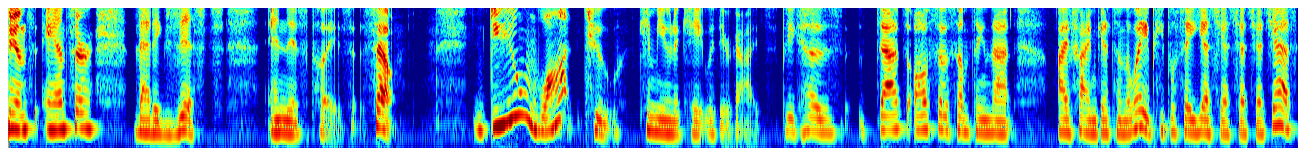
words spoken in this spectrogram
answer that exists in this place. So, do you want to communicate with your guides? Because that's also something that I find gets in the way. People say yes, yes, yes, yes, yes.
